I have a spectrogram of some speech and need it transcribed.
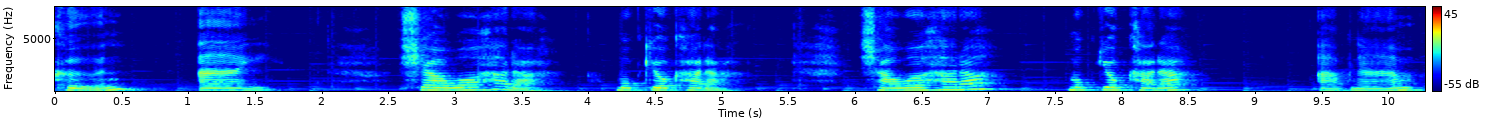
เขิน อาย 샤워하다 목욕하다 샤워하다 목욕하다 อาบน้ำ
